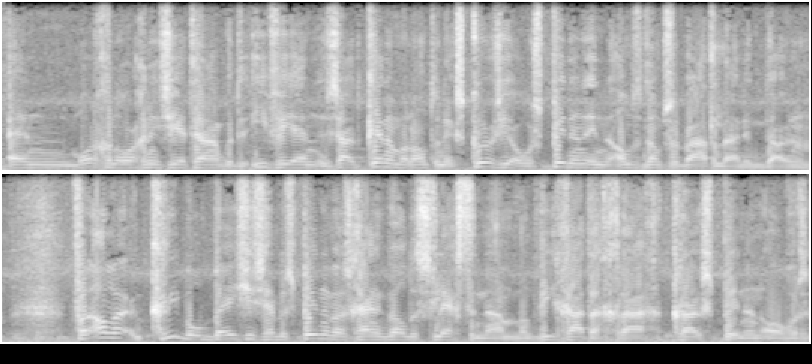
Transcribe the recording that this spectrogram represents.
en morgen organiseert namelijk het IVN Zuid-Kennemerland een excursie over spinnen in de Amsterdamse waterleidingduinen. Van alle kriebelbeestjes hebben spinnen waarschijnlijk wel de slechtste naam. Want wie gaat er graag kruisspinnen over,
